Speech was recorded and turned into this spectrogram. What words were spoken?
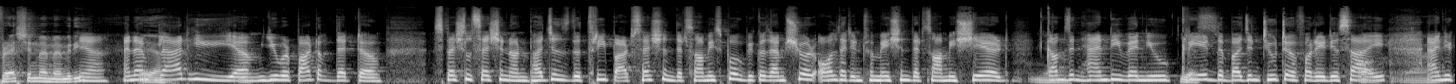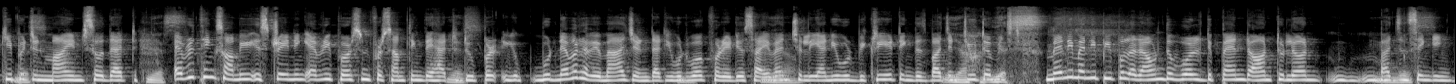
fresh in my memory. Yeah, and I'm Yeah. glad he um, you were part of that uh, special session on bhajans, the three-part session that Swami spoke, because I'm sure all that information that Swami shared comes in handy when you create Yes. the bhajan tutor for Radio Sai, Oh, yeah. and you keep it in mind so that Yes. everything Swami is training every person for something they had to do. Per, you would never have imagined that you would work for Radio Sai eventually, and you would be creating this bhajan Yeah, tutor, which yes. many many people around the world depend on to learn mm, bhajan Yes. singing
